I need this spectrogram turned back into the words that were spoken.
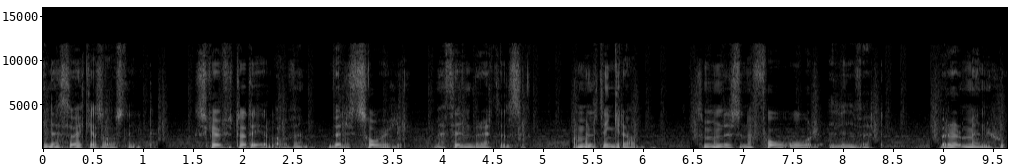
I nästa veckas avsnitt ska vi få ta del av en väldigt sorglig men fin berättelse om en liten grabb som under sina få år i livet berörde människor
